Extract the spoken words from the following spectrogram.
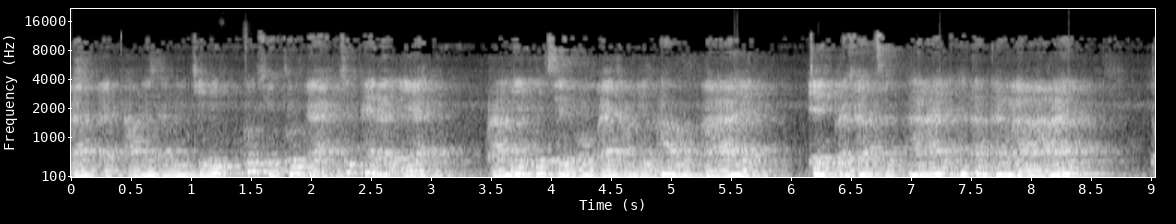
การแต่ทำในการดำเนิน ชีวิตทุกสิ่งทุกอย่างคิดให้ละเอียดปราณีตพิเศษลงไปคำพิพากลงไปเจ็ดประกาสุดท้ายให้ท่านทั้งหลายจ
